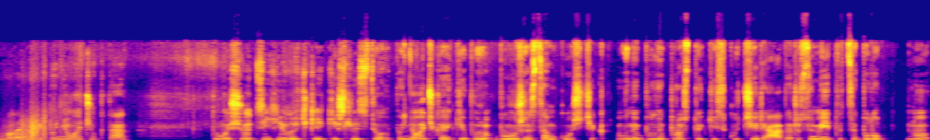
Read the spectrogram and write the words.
Маленький, пеньочок, так? Тому що ці гілочки, які йшли з цього пеньочка, який був вже сам кущик, вони були просто якісь кучеряві. Розумієте, це було ну,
